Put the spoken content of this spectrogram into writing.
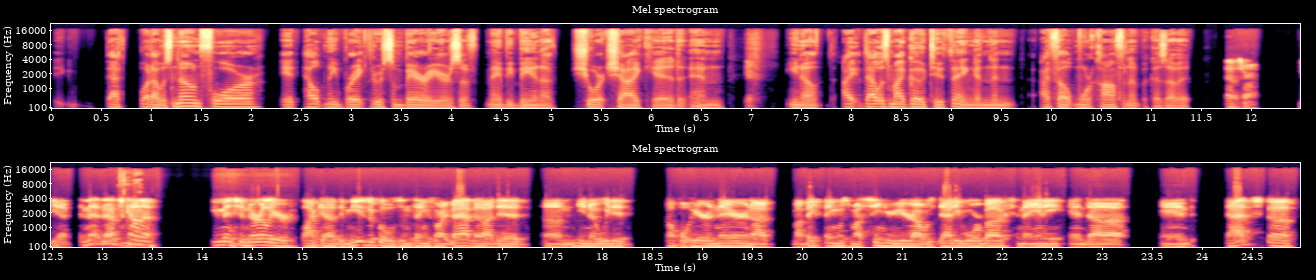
that that's what I was known for. It helped me break through some barriers of maybe being a short, shy kid, and yeah. you know, I that was my go-to thing, and then I felt more confident because of it. That's right. Yeah, and that, that's kind of you mentioned earlier, like uh, the musicals and things like that that I did. Um, you know, we did a couple here and there, and I my big thing was my senior year. I was Daddy Warbucks and Annie, and uh, and that stuff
